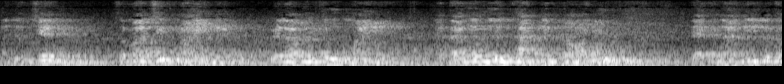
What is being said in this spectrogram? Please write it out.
อาจจะเช่นสมาชิกใหม่เนี่ยเวลาบรรจุใหม่อัตราเงินเดือนท่านยังน้อยอยู่ แต่ขณะนี้รัฐ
